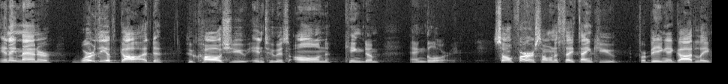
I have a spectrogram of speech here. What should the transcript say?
in a manner worthy of God who calls you into his own kingdom and glory. So, first, I want to say thank you for being a godly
